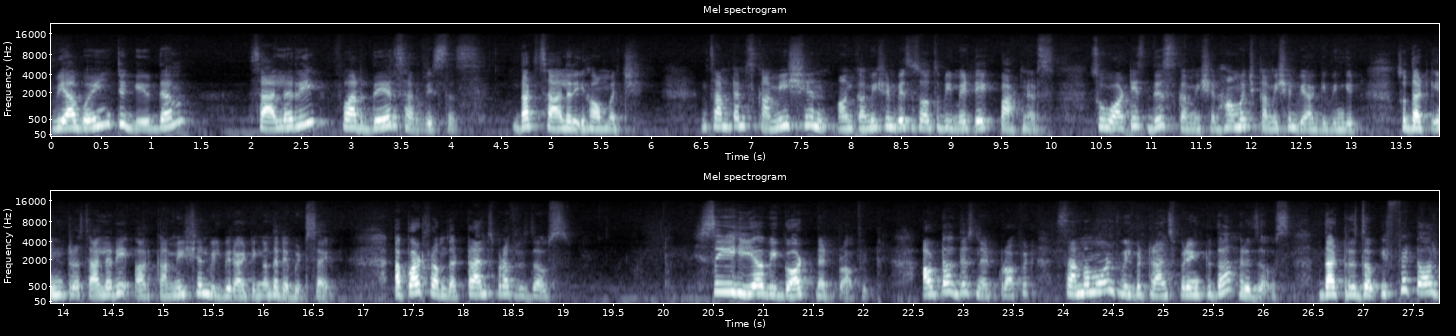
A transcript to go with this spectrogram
we are going to give them salary for their services. That salary how much? And sometimes commission on commission basis also we may take partners. So what is this commission? How much commission we are giving it? So that interest salary or commission will be writing on the debit side. Apart from the transfer of reserves, see here we got net profit. Out of this net profit, some amount will be transferring to the reserves. That reserve, if at all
